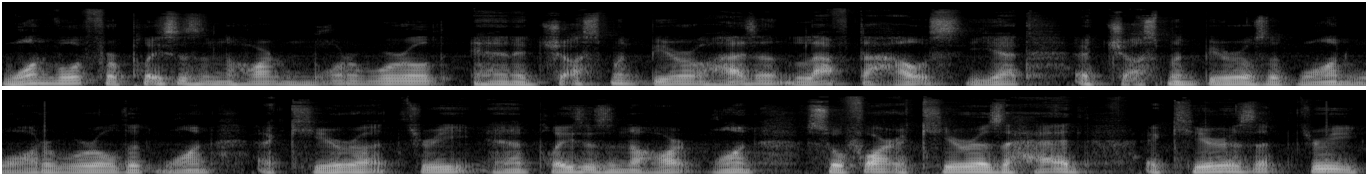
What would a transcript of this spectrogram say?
one vote for Places in the Heart and Waterworld, and Adjustment Bureau hasn't left the house yet. Adjustment Bureau's at one, Waterworld at one, Akira at three, and Places in the Heart one. So far, Akira's ahead. Akira's at three.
